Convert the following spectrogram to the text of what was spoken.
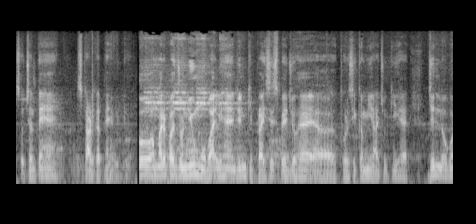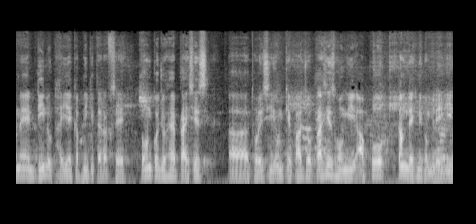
सो चलते हैं स्टार्ट करते हैं वीडियो तो हमारे पास जो न्यू मोबाइल हैं, जिनकी प्राइसेस पे जो है थोड़ी सी कमी आ चुकी है, जिन लोगों ने डील उठाई है कंपनी की तरफ़ से तो उनको जो है प्राइसेस थोड़ी सी उनके पास जो प्राइसेस होंगी आपको कम देखने को मिलेगी।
